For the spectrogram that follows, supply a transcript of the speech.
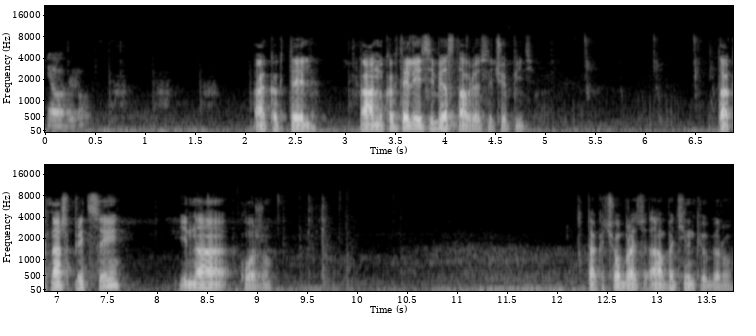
Я уберу. А, коктейль. А, ну коктейль я себе оставлю, если что пить. Так, на шприцы и на кожу. Так, а что брать? А, ботинки уберу.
